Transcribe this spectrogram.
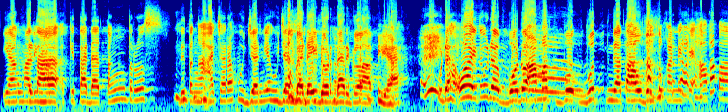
yang kita kita datang terus di tengah acara hujannya hujan badai dordar gelap ya. Udah wah itu udah bodoh amat bu- but nggak tahu bentukannya kayak apa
